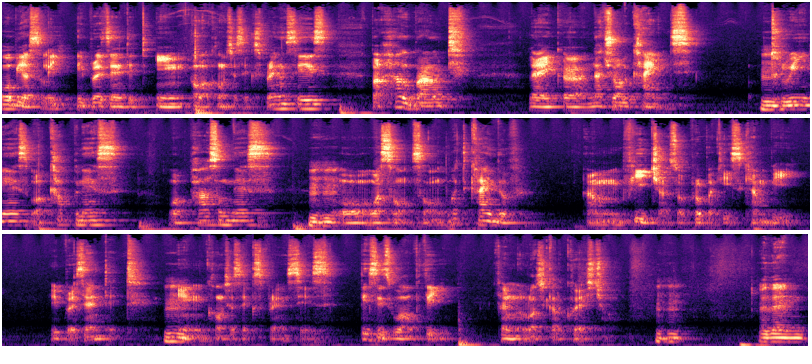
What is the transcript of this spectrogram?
obviously represented in our conscious experiences, but how about like uh, natural kinds, treeiness or cupness or personness or, or so on, so on? What kind of um, features or properties can be represented in conscious experiences? This is one of the phenomenological questions. And then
